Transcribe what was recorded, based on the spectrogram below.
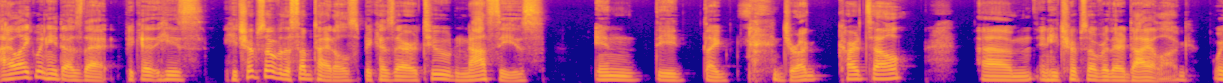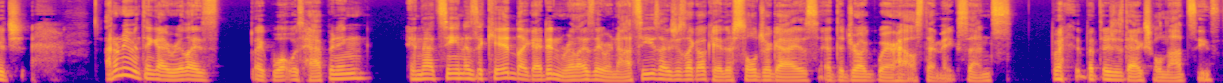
I like when he does that because he's he trips over the subtitles because there are two Nazis in the like drug cartel, um, and he trips over their dialogue, which I don't even think I realized like what was happening in that scene as a kid. Like I didn't realize they were Nazis. I was just like, okay, they're soldier guys at the drug warehouse. That makes sense. But but they're just actual Nazis.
